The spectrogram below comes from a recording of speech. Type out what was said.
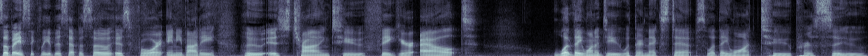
So basically, this episode is for anybody who is trying to figure out what they want to do with their next steps, what they want to pursue,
